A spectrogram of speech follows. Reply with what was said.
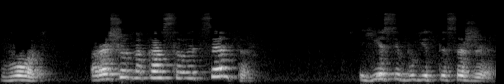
Вот. Расчетно-кассовый центр, если будет ТСЖ,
